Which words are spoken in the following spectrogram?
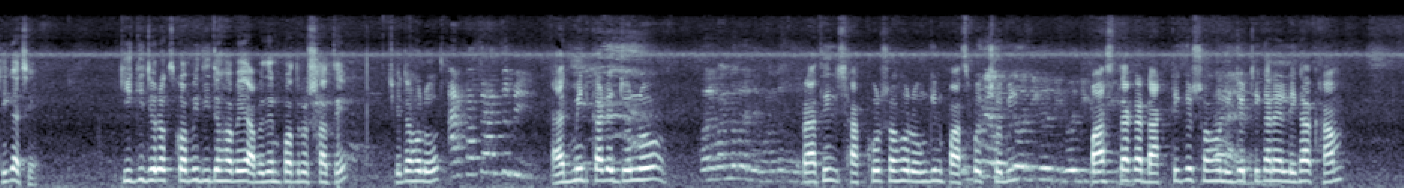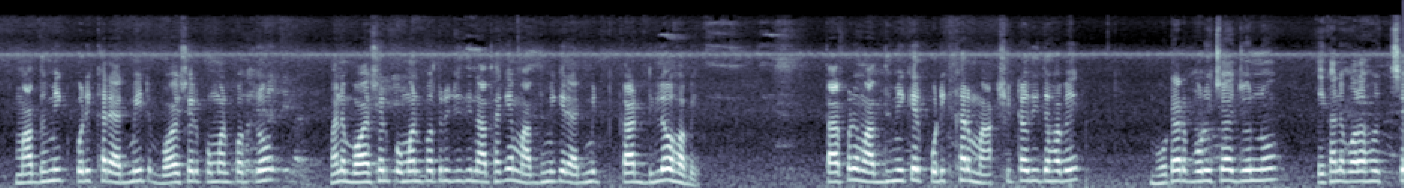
ঠিক আছে? কি কি জেরক্স কপি দিতে হবে আবেদনপত্রের সাথে? সেটা হলো অ্যাডমিট কার্ডের জন্য প্রার্থীর স্বাক্ষর সহ রঙিন পাসপোর্ট ছবি, পাঁচ টাকা ডাকটিকিট সহ নিজের ঠিকানায় লেখা খাম, মাধ্যমিক পরীক্ষার অ্যাডমিট বয়সের প্রমাণপত্র মানে বয়সের প্রমাণপত্র যদি না থাকে, মাধ্যমিকের অ্যাডমিট কার্ড দিলেও হবে। তারপরে মাধ্যমিকের পরীক্ষার মার্কশিটটাও দিতে হবে। ভোটার পরিচয়ের জন্য এখানে বলা হচ্ছে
